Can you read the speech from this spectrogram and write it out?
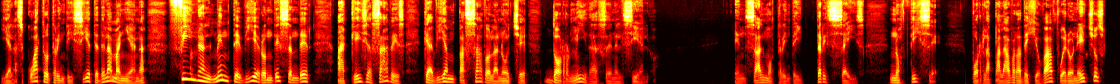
y a las 4.37 de la mañana finalmente vieron descender aquellas aves que habían pasado la noche dormidas en el cielo. En Salmos 33.6 nos dice, por la palabra de Jehová fueron hechos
